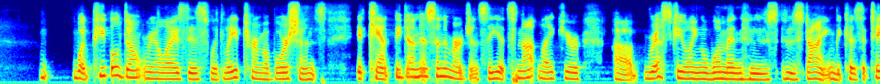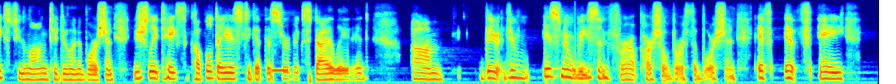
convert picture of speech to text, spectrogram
what people don't realize is with late term abortions, it can't be done as an emergency. It's not like you're uh, rescuing a woman who's who's dying because it takes too long to do an abortion. Usually, it takes a couple days to get the cervix dilated. Um, there, there is no reason for a partial birth abortion. If if a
